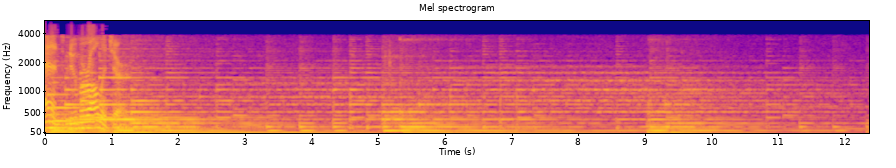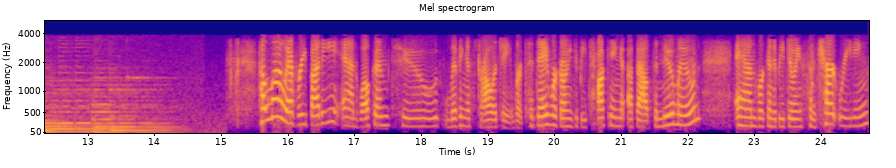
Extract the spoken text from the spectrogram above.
and numerologer. Everybody, and welcome to Living Astrology, where today we're going to be talking about the new moon, and we're going to be doing some chart readings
